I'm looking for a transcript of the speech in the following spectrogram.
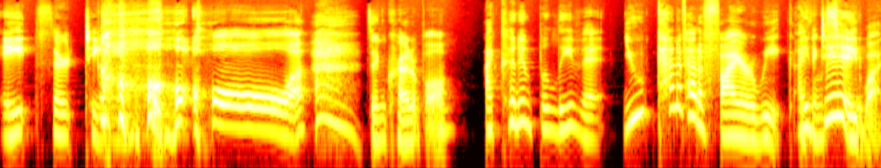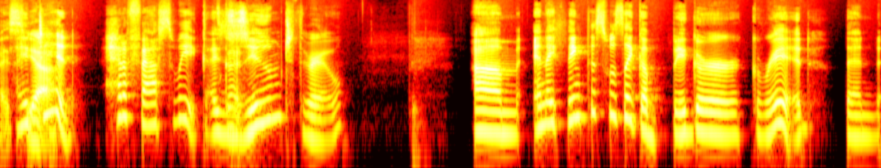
813. Oh, it's incredible. I couldn't believe it. You kind of had a fire week, I, I think, did. speed wise. I yeah. did. I had a fast week. I Good. zoomed through. Um, and I think this was like a bigger grid than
